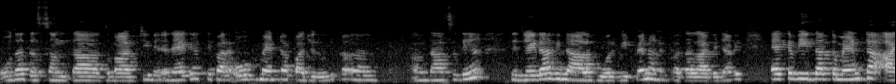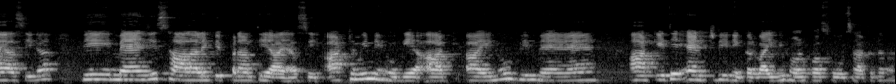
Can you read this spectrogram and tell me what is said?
ਉਹਦਾ ਦੱਸਣ ਦਾ ਦਿਮਾਗ 'ਚ ਹੀ ਰਹਿ ਗਿਆ ਤੇ ਪਰ ਉਹ ਕਮੈਂਟ ਆਪਾਂ ਜ਼ਰੂਰ ਦੱਸਦੇ ਆ ਤੇ ਜਿਹੜਾ ਵੀ ਨਾਲ ਹੋਰ ਵੀ ਭੈਣਾਂ ਨੂੰ ਪਤਾ ਲੱਗ ਜਾਵੇ। ਇੱਕ ਵੀਰ ਦਾ ਕਮੈਂਟ ਆਇਆ ਸੀਗਾ ਵੀ ਮੈਂ ਜੀ ਸਾਲ ਵਾਲੇ ਪੇਪਰਾਂ ਤੇ ਆਇਆ ਸੀ। 8 ਮਹੀਨੇ ਹੋ ਗਏ ਆਏ ਨੂੰ ਵੀ ਮੈਂ ਆ ਕੇ ਤੇ ਐਂਟਰੀ ਨਹੀਂ ਕਰਵਾਈ ਵੀ ਹੁਣ ਕੁਛ ਹੋ ਸਕਦਾ ਵਾ।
